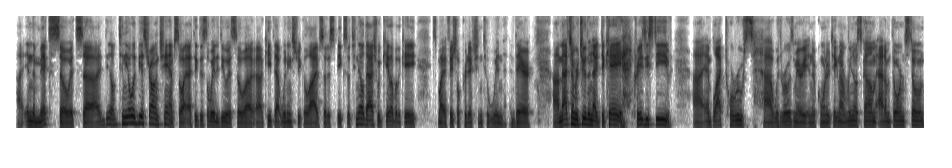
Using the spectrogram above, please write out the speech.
uh, in the mix. So it's, uh, you know, Tennille would be a strong champ. So I, I, think this is the way to do it. So uh, uh, keep that winning streak alive, so to speak. So Tennille Dashwood, Kaleb with a K is my official prediction to win there. Uh, match number two of the night, Decay, Crazy Steve. And Black Taurus with Rosemary in their corner, taking on Reno Scum, Adam Thornstone,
